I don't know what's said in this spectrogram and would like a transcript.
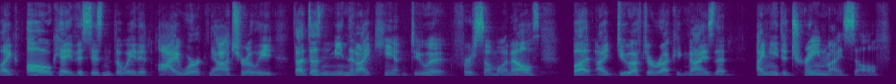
like, oh, okay, this isn't the way that I work naturally. That doesn't mean that I can't do it for someone else, but I do have to recognize that I need to train myself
